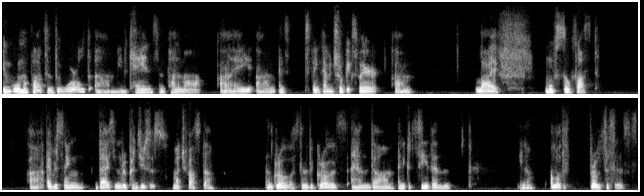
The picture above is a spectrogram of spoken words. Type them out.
in warmer parts of the world, um, in Cairns and Panama, I um, and spending time in tropics where um, life moves so fast. Uh, everything dies and reproduces much faster, and grows and regrows, and um, and you could see then, you know, a lot of processes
